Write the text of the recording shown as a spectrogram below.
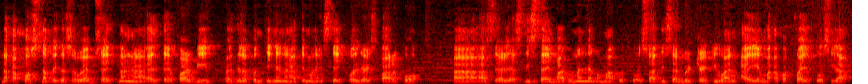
nakapost na po ito sa website ng ah, LTFRB. Pwede na pong tingnan ng ating mga stakeholders para po uh, as early as this time, bago man lang umabot po sa December 31, ay uh, makapag-file po sila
